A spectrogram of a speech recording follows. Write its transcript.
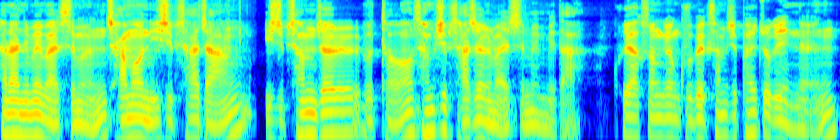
하나님의 말씀은 잠언 24장 23절부터 34절 말씀입니다. 구약 성경 938쪽에 있는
